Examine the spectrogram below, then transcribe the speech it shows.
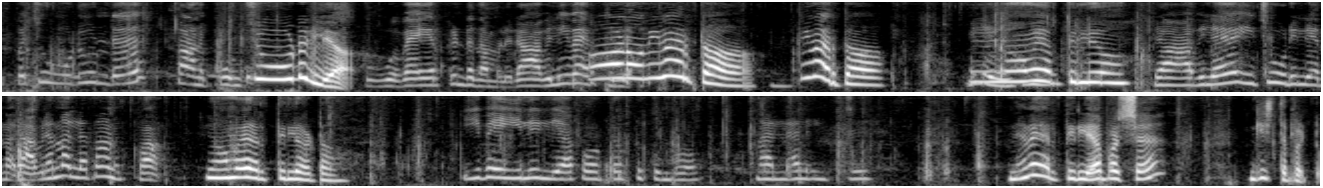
ഇപ്പൊ ചൂടുണ്ട് ചൂടില്ല. വയർക്കുണ്ട് നമ്മൾ. രാവിലെ ഈ ആണോ? വയർക്കില്ല നീ വേർത്താ നീ വേർത്താ ഞാൻ വേർത്തില്ല രാവിലെ ഈ ചൂടില്ലേ? രാവിലെ നല്ല തണുപ്പാ. ഞാൻ വേർത്തില്ല കേട്ടോ ഈ വെയിലില്ല ഫോട്ടോ എടുക്കുമ്പോ? നല്ല ലൈറ്റ് ഞാൻ വേർത്തില്ല പക്ഷെ എനിക്ക് ഇഷ്ടപ്പെട്ടു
